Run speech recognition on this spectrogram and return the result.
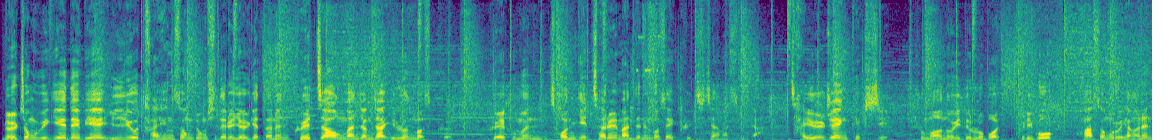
멸종 위기에 대비해 인류 다행성종 시대를 열겠다는 괴짜 억만장자 일론 머스크. 그의 꿈은 전기차를 만드는 것에 그치지 않았습니다. 자율주행 택시, 휴머노이드 로봇, 그리고 화성으로 향하는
